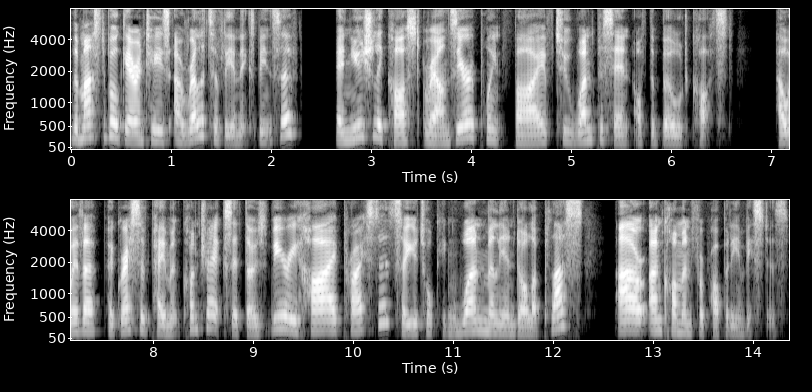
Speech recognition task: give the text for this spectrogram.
The master build guarantees are relatively inexpensive and usually cost around 0.5 to 1% of the build cost. However, progressive payment contracts at those very high prices, so you're talking $1 million plus, are uncommon for property investors.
